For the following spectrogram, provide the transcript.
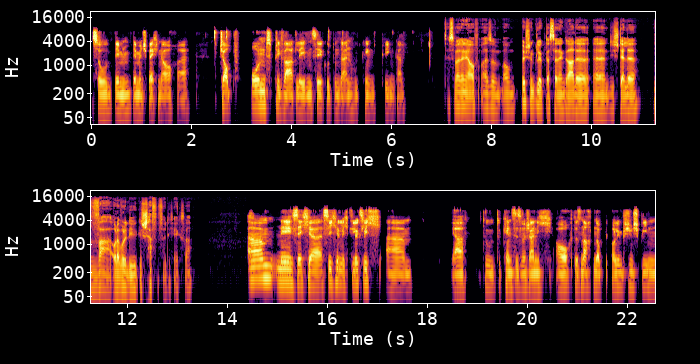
so dem, dementsprechend auch äh, Job und Privatleben sehr gut unter einen Hut kriegen kann. Das war dann ja auch, also auch ein bisschen Glück, dass da dann gerade äh, die Stelle war oder wurde die geschaffen für dich extra? Ähm, nee, sicher, sicherlich glücklich. Ähm, ja, du, du kennst es wahrscheinlich auch, dass nach den Olympischen Spielen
